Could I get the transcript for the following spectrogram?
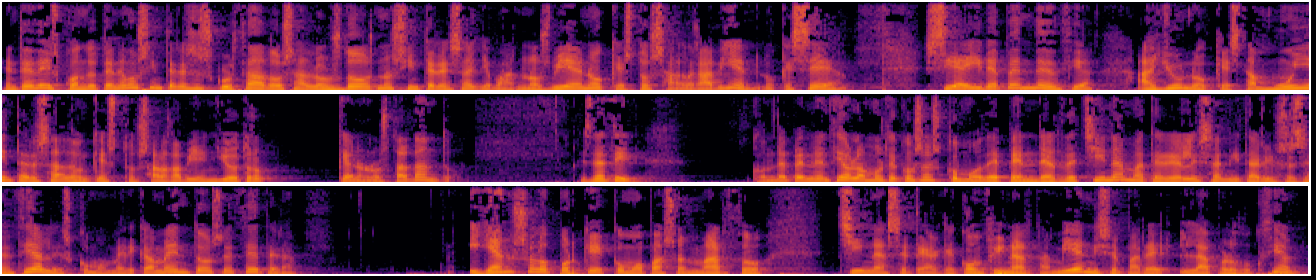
¿Entendéis? Cuando tenemos intereses cruzados, a los dos nos interesa llevarnos bien o que esto salga bien, lo que sea. Si hay dependencia, hay uno que está muy interesado en que esto salga bien y otro que no lo está tanto. Es decir, con dependencia hablamos de cosas como depender de China materiales sanitarios esenciales, como medicamentos, etc. Y ya no solo porque, como pasó en marzo, China se tenga que confinar también y se pare la producción,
